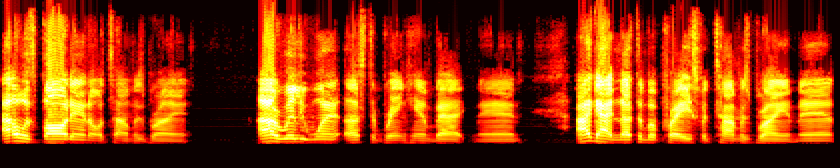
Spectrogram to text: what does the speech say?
I was bought in on Thomas Bryant. I really wanted us to bring him back, man. I got nothing but praise for Thomas Bryant, man.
